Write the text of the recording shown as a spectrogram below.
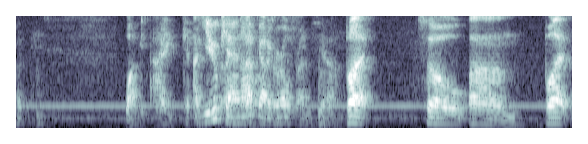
but well, I mean, I, I You can, tell I've got a girlfriend. Yeah, but so, um, but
